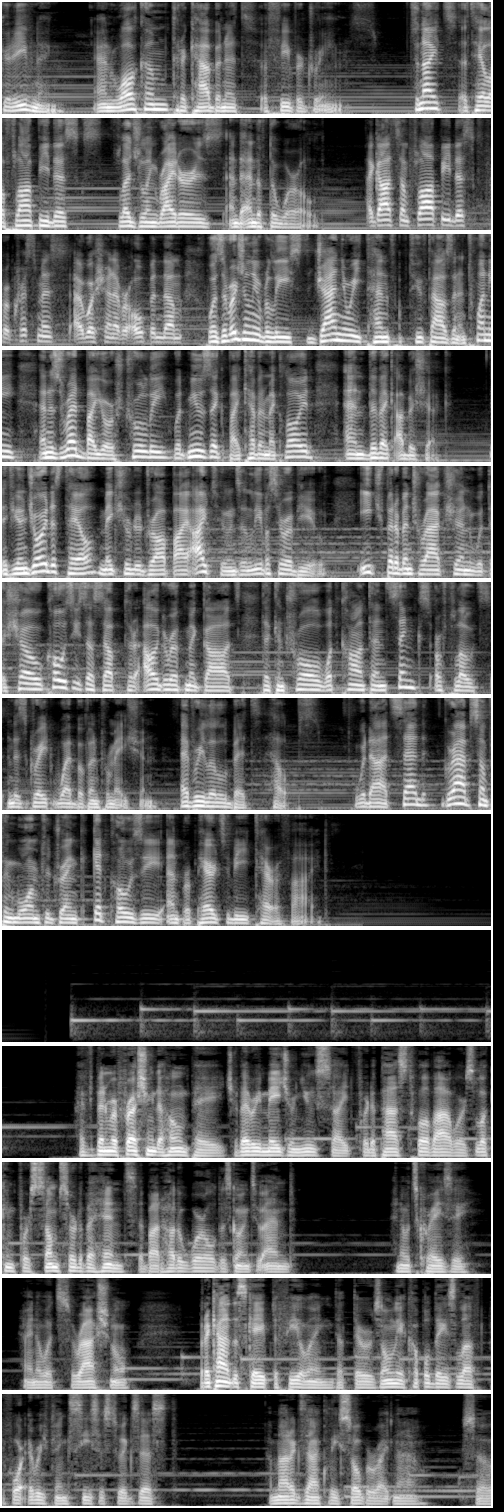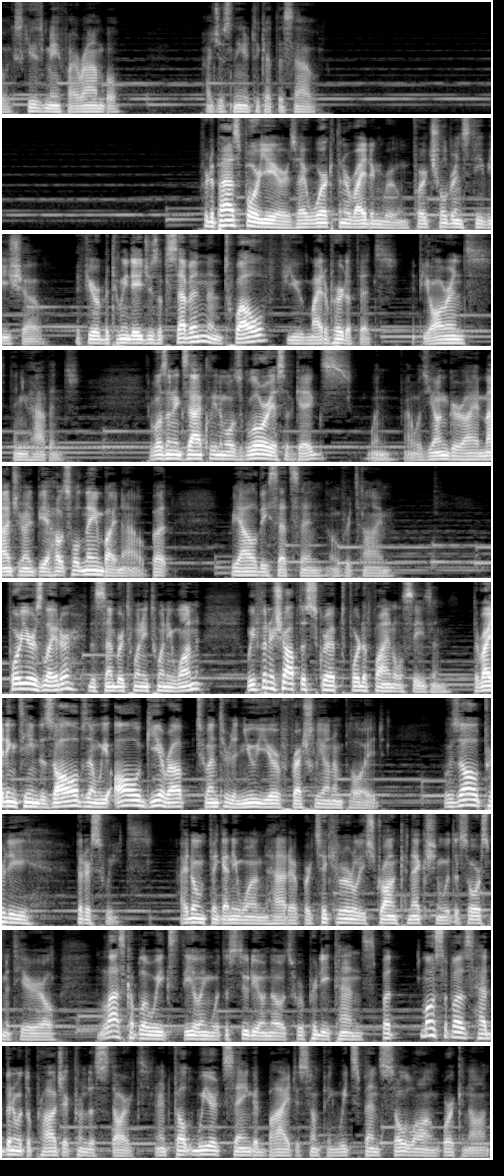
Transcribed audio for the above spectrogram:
Good evening, and welcome to the Cabinet of Fever Dreams. Tonight, a tale of floppy disks, fledgling writers, and the end of the world. I got some floppy disks for Christmas, I wish I never opened them, was originally released January 10th of 2020, and is read by yours truly, with music by Kevin MacLeod and Vivek Abhishek. If you enjoyed this tale, make sure to drop by iTunes and leave us a review. Each bit of interaction with the show cozies us up to the algorithmic gods that control what content sinks or floats in this great web of information. Every little bit helps. With that said, grab something warm to drink, get cozy, and prepare to be terrified. I've been refreshing the homepage of every major news site for the past 12 hours looking for some sort of a hint about how the world is going to end. I know it's crazy, I know it's irrational, but I can't escape the feeling that there is only a couple days left before everything ceases to exist. I'm not exactly sober right now, so excuse me if I ramble. I just needed to get this out. For the past four years, I worked in a writing room for a children's TV show if you're between the ages of 7 and 12, you might have heard of it. If you aren't, then you haven't. It wasn't exactly the most glorious of gigs. When I was younger, I imagined I'd be a household name by now, but reality sets in over time. Four years later, December 2021, we finish off the script for the final season. The writing team dissolves and we all gear up to enter the new year freshly unemployed. It was all pretty bittersweet. I don't think anyone had a particularly strong connection with the source material, the last couple of weeks dealing with the studio notes were pretty tense, but most of us had been with the project from the start, and it felt weird saying goodbye to something we'd spent so long working on.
